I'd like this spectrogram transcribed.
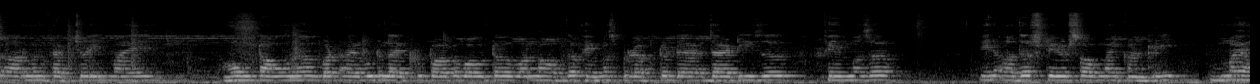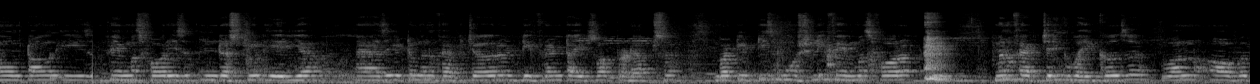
are manufactured in my hometown but i would like to talk about uh, one of the famous product that, that is uh, famous uh, in other states of my country. My hometown is famous for its industrial area as it manufactures different types of products but it is mostly famous for manufacturing vehicles. One of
